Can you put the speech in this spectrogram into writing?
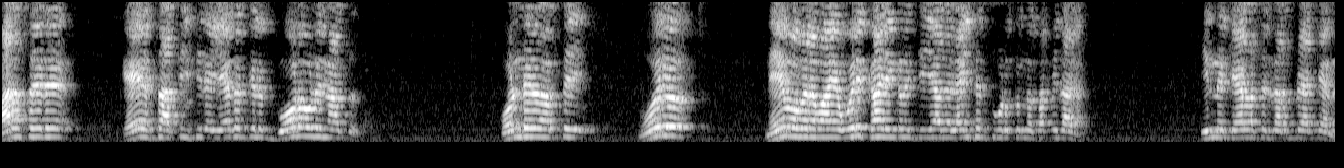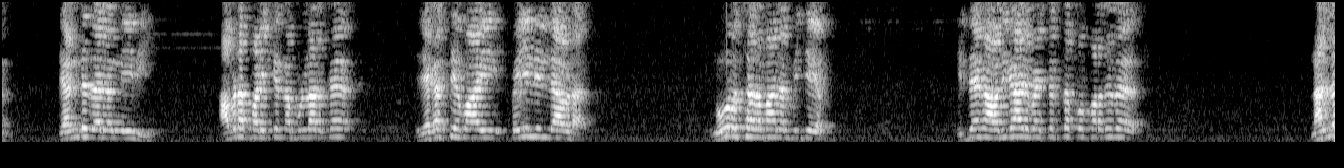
മറു കെ എസ് ആർ ടി സിയിലെ ഏതെങ്കിലും ഗോഡൌണിനകത്ത് കൊണ്ടു നിർത്തി ഒരു നിയമപരമായ ഒരു കാര്യങ്ങളും ചെയ്യാതെ ലൈസൻസ് കൊടുക്കുന്ന സംവിധാനം ഇന്ന് കേരളത്തിൽ നടപ്പിലാക്കുകയാണ് രണ്ട് തരം നീതി. അവിടെ പഠിക്കുന്ന പിള്ളേർക്ക് രഹസ്യമായി ഫെയിലില്ല അവിടെ. നൂറ് ശതമാനം വിജയം. ഇദ്ദേഹം അധികാരം ഏറ്റെടുത്തപ്പോൾ പറഞ്ഞത് നല്ല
